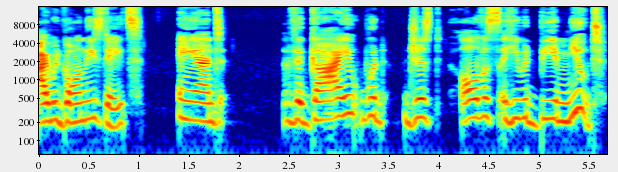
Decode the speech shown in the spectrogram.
I would go on these dates, and the guy would just all of us, he would be a mute.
